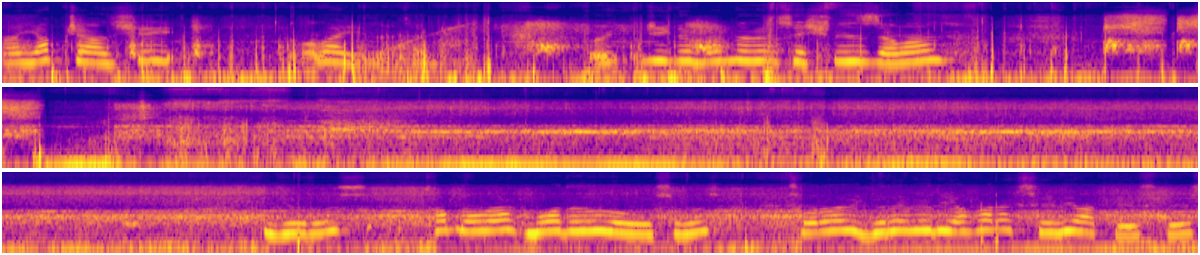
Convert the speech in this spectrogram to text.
Ha, şey kolay zaten. Öncelikle marinaları seçtiğiniz zaman gidiyoruz. Tam olarak bu adada oluyorsunuz. Sonra böyle görevleri yaparak seviye atlıyorsunuz.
